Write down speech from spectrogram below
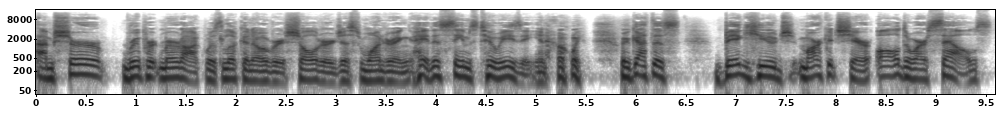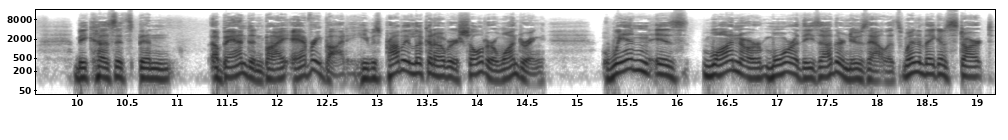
I'm sure Rupert Murdoch was looking over his shoulder, just wondering, Hey, this seems too easy. You know, we, we've got this big, huge market share all to ourselves because it's been abandoned by everybody. He was probably looking over his shoulder wondering, when is one or more of these other news outlets, when are they going to start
